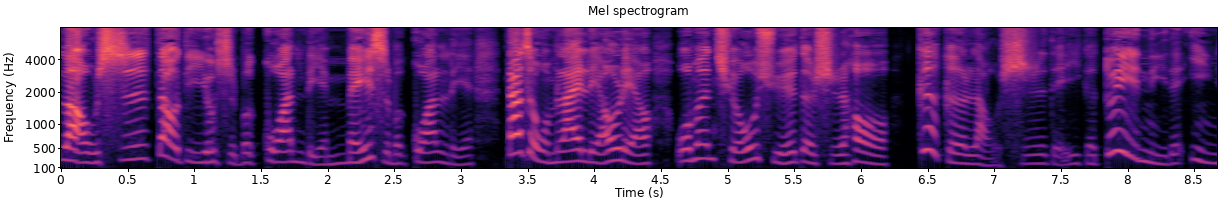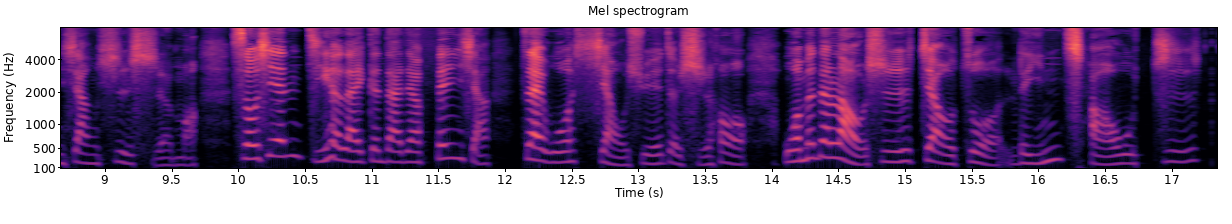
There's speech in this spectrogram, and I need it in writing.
老师到底有什么关联？没什么关联。但是我们来聊聊我们求学的时候各个老师的一个对你的印象是什么？首先，吉赫来跟大家分享，在我小学的时候，我们的老师叫做林朝之。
